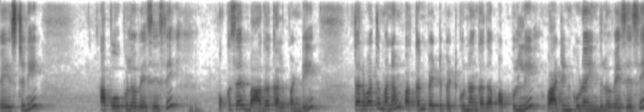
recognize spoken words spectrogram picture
పేస్ట్ని ఆ పోపులో వేసేసి ఒక్కసారి బాగా కలపండి. తర్వాత మనం పక్కన పెట్టి పెట్టుకున్నాం కదా పప్పుల్ని వాటిని కూడా ఇందులో వేసేసి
